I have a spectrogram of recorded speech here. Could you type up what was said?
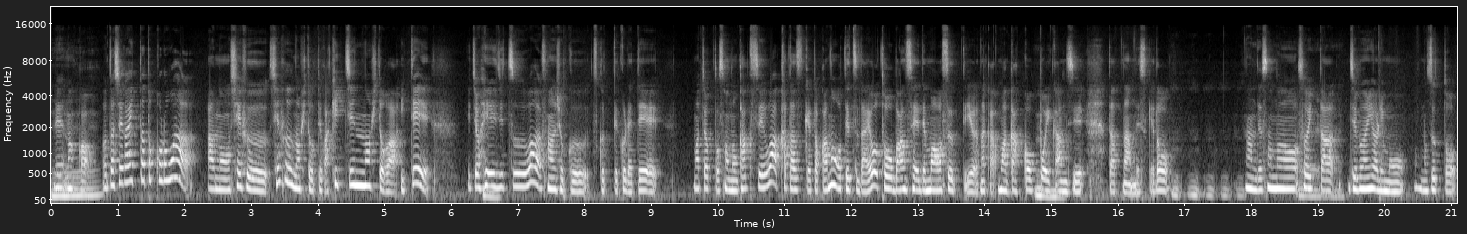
でなんか私が行ったところはあのシェフシェフの人っていうかキッチンの人がいて一応平日は3食作ってくれて、まあ、ちょっとその学生は片付けとかのお手伝いを当番制で回すっていうなんか、まあ、学校っぽい感じだったんですけど、なんでそのそういった自分よりももうずっと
